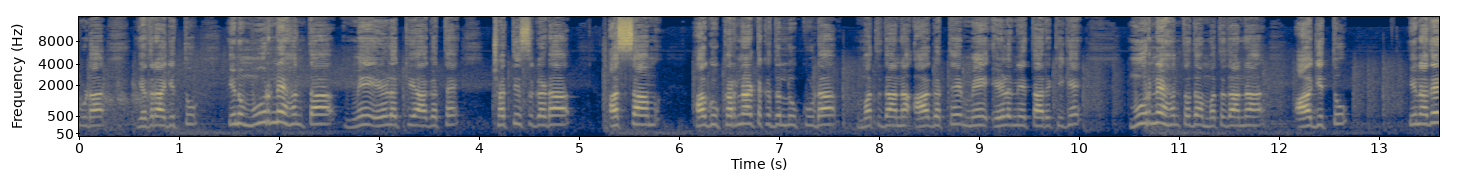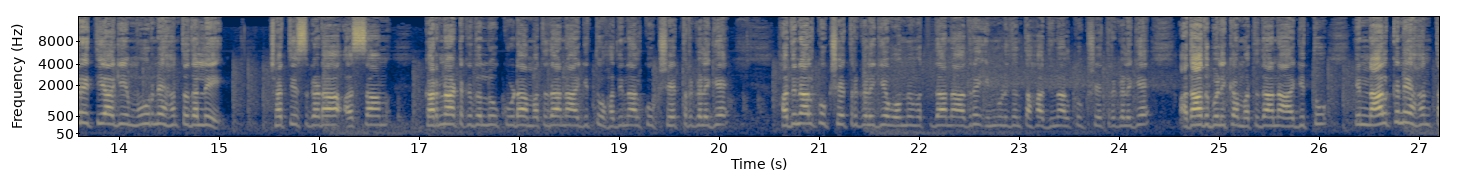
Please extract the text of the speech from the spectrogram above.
ಕೂಡ ಎದುರಾಗಿತ್ತು. ಇನ್ನು ಮೂರನೇ ಹಂತ ಮೇ ಏಳಕ್ಕೆ ಆಗತ್ತೆ. ಛತ್ತೀಸ್ಗಢ, ಅಸ್ಸಾಂ ಹಾಗೂ ಕರ್ನಾಟಕದಲ್ಲೂ ಕೂಡ ಮತದಾನ ಆಗತ್ತೆ ಮೇ ಏಳನೇ ತಾರೀಕಿಗೆ. ಮೂರನೇ ಹಂತದ ಮತದಾನ ಆಗಿತ್ತು. ಇನ್ನು ಅದೇ ರೀತಿಯಾಗಿ ಮೂರನೇ ಹಂತದಲ್ಲಿ ಛತ್ತೀಸ್ಗಢ, ಅಸ್ಸಾಂ, ಕರ್ನಾಟಕದಲ್ಲೂ ಕೂಡ ಮತದಾನ ಆಗಿತ್ತು ಹದಿನಾಲ್ಕು ಕ್ಷೇತ್ರಗಳಿಗೆ. ಹದಿನಾಲ್ಕು ಕ್ಷೇತ್ರಗಳಿಗೆ ಒಮ್ಮೆ ಮತದಾನ ಆದರೆ ಇನ್ನುಳಿದಂತಹ ಹದಿನಾಲ್ಕು ಕ್ಷೇತ್ರಗಳಿಗೆ ಅದಾದ ಬಳಿಕ ಮತದಾನ ಆಗಿತ್ತು. ಇನ್ನು ನಾಲ್ಕನೇ ಹಂತ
